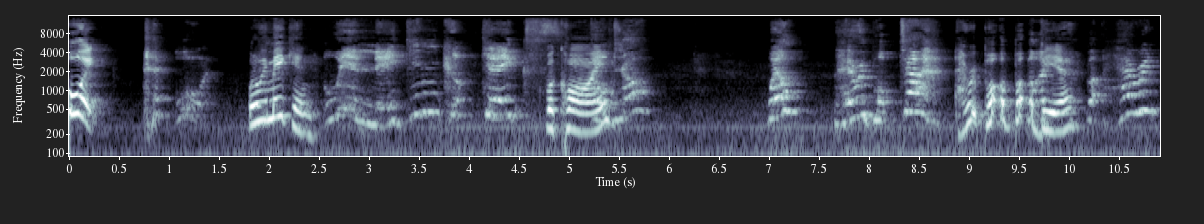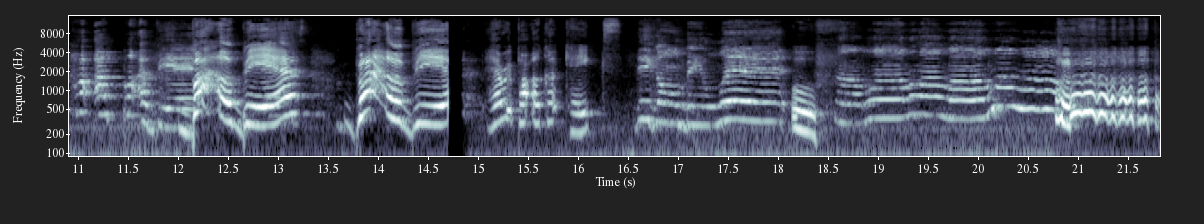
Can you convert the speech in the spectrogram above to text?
Oi! What are we making? We're making cupcakes. What kind? Oh no. Well, Harry Potter. Harry Potter butterbeer. But Harry Potter butterbeer. Butterbeer? Butterbeer? Harry Potter cupcakes. They're gonna be lit. Oof. La, la, la.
